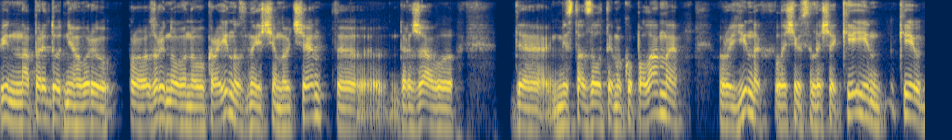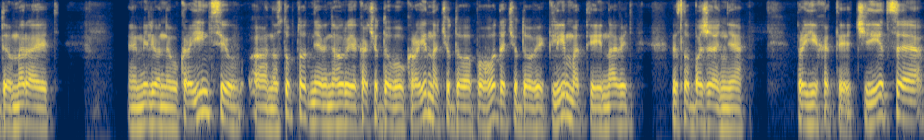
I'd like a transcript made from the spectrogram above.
Він напередодні говорив про зруйновану Україну, знищену вчент, е, державу, де міста з золотими куполами, в руїнах лишився лише Київ, Київ, де вмирають е, мільйони українців. А наступного дня він говорив, яка чудова Україна, чудова погода, чудовий клімат, і навіть висловив бажання приїхати. Чи є це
